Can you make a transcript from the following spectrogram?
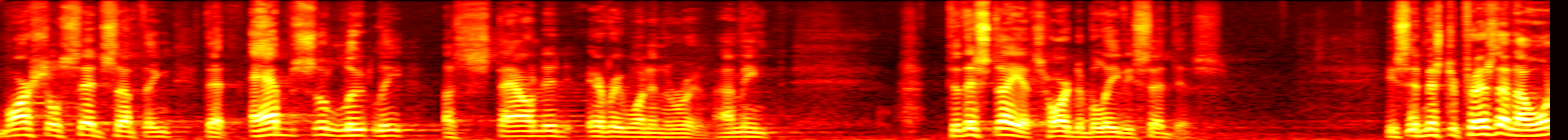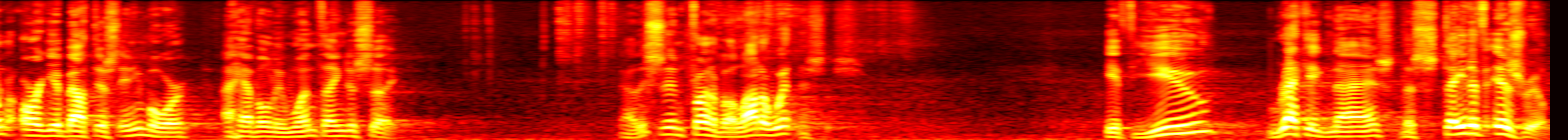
Marshall said something that absolutely astounded everyone in the room. I mean, to this day, it's hard to believe he said this. He said, Mr. President, I won't argue about this anymore. I have only one thing to say. Now, this is in front of a lot of witnesses. If you recognize the state of Israel,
